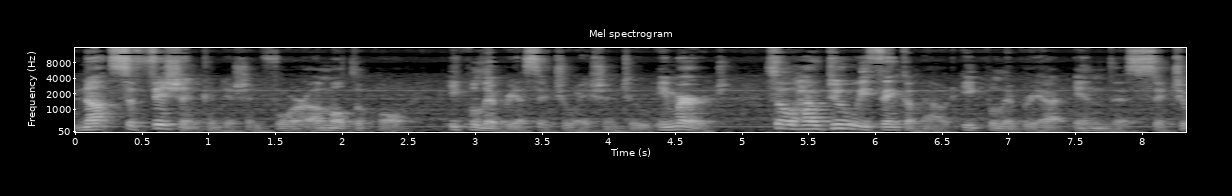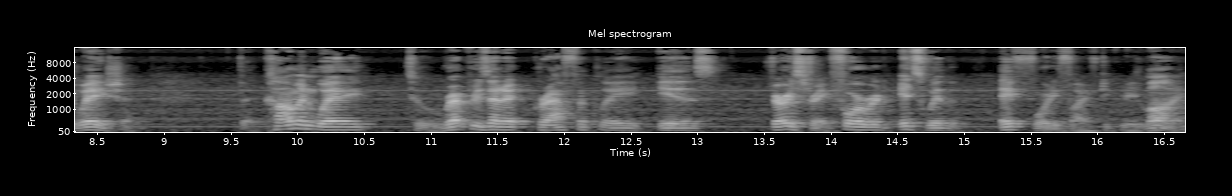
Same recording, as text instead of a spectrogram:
not sufficient condition for a multiple equilibria situation to emerge. So how do we think about equilibria in this situation? The common way to represent it graphically is very straightforward. It's with a 45 degree line.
